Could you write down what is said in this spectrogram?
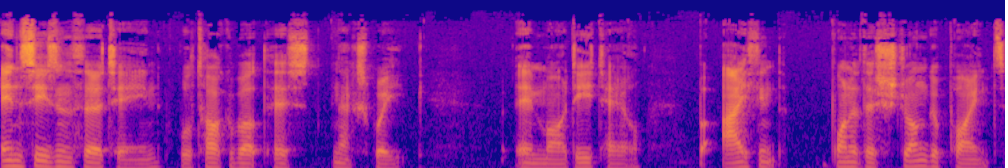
in season 13, we'll talk about this next week in more detail. But I think one of the stronger points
